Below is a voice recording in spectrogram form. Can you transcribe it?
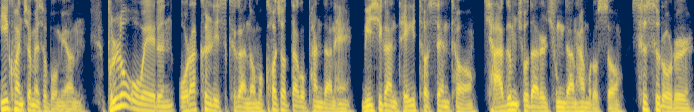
이 관점에서 보면 블루 오웰은 오라클 리스크가 너무 커졌다고 판단해 미시간 데이터 센터 자금 조달을 중단함으로써 스스로를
